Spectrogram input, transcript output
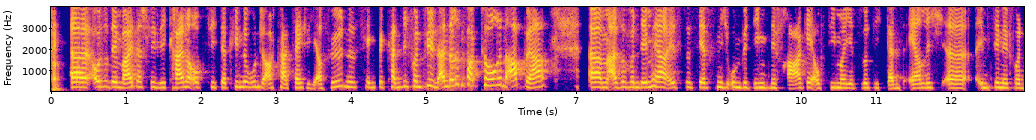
ja. äh, außerdem weiß ja schließlich keiner, ob sich der Kinderwunsch auch tatsächlich erfüllt. Und das hängt bekanntlich von vielen anderen Faktoren ab, ja. Ähm, also von dem her ist es jetzt nicht unbedingt eine Frage, auf die man jetzt wirklich ganz ehrlich äh, im Sinne von,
